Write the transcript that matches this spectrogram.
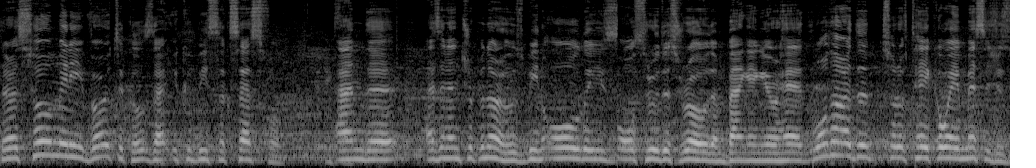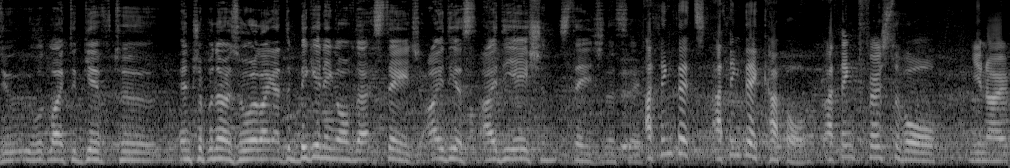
there are so many verticals that you could be successful. And uh, as an entrepreneur who's been all these all through this road and banging your head, what are the sort of takeaway messages you, you would like to give to entrepreneurs who are like at the beginning of that stage, ideas, ideation stage, let's say? I think that's I think they're a couple. I think first of all, you know,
